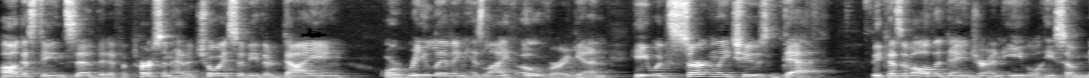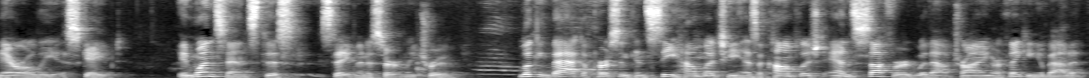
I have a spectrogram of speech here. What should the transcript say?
Augustine said that if a person had a choice of either dying or reliving his life over again, he would certainly choose death because of all the danger and evil he so narrowly escaped. In one sense, this statement is certainly true. Looking back, a person can see how much he has accomplished and suffered without trying or thinking about it,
